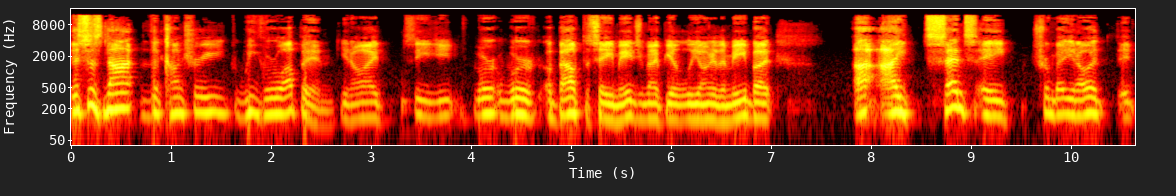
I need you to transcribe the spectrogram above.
This is not the country we grew up in. You know, I see we're we're about the same age. You might be a little younger than me, but I, I sense a tremendous. You know, it, it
